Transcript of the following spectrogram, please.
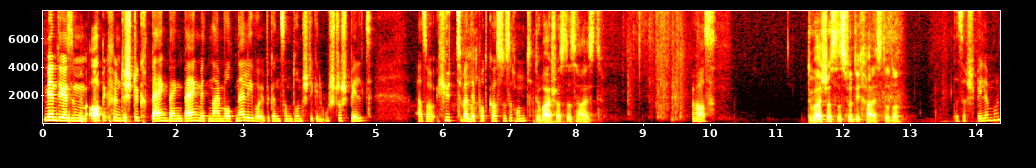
Wir haben in unserem abendgefüllten Stück Bang Bang Bang mit Nine Volt Nelly, wo übrigens am Donnerstag in Uster spielt. Also heute, wenn der Podcast rauskommt. Du weißt, was das heißt. Was? Du weißt, was das für dich heißt, oder? Dass ich spielen muss?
